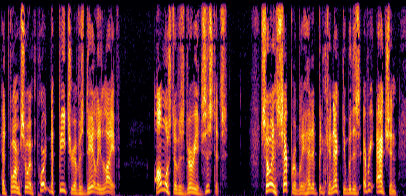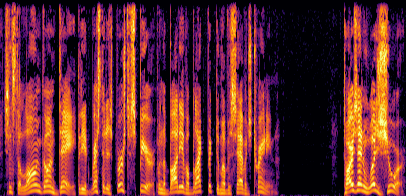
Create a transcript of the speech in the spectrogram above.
had formed so important a feature of his daily life, almost of his very existence. So inseparably had it been connected with his every action since the long gone day that he had wrested his first spear from the body of a black victim of his savage training. Tarzan was sure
